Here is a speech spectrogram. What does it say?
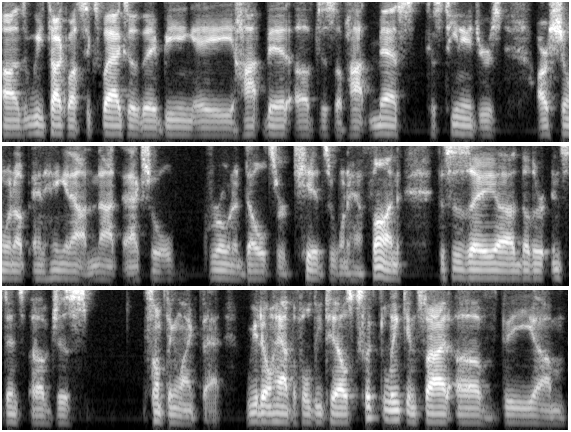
uh, we talked about Six Flags of they being a hotbed of just a hot mess because teenagers are showing up and hanging out, and not actual grown adults or kids who want to have fun. This is a uh, another instance of just something like that. We don't have the full details. Click the link inside of the um,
